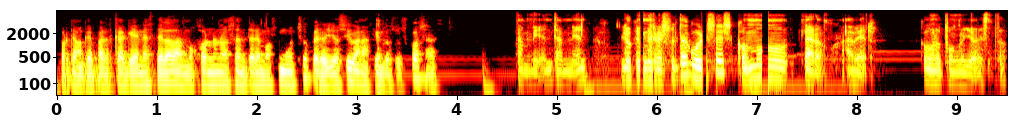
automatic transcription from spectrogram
Porque aunque parezca que en este lado a lo mejor no nos enteremos mucho, pero ellos iban haciendo sus cosas. También, también. Lo que me resulta curioso es cómo, claro, a ver, ¿cómo lo pongo yo esto?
